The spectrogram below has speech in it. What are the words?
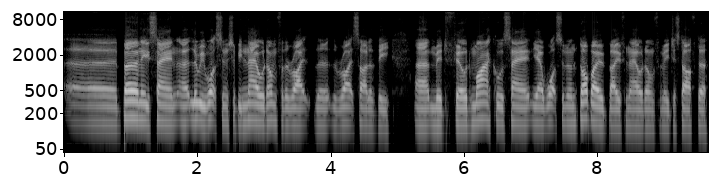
uh, Bernie saying uh, Louis Watson should be nailed on for the right the, the right side of the uh, midfield. Michael saying yeah Watson and Dobbo both nailed on for me just after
